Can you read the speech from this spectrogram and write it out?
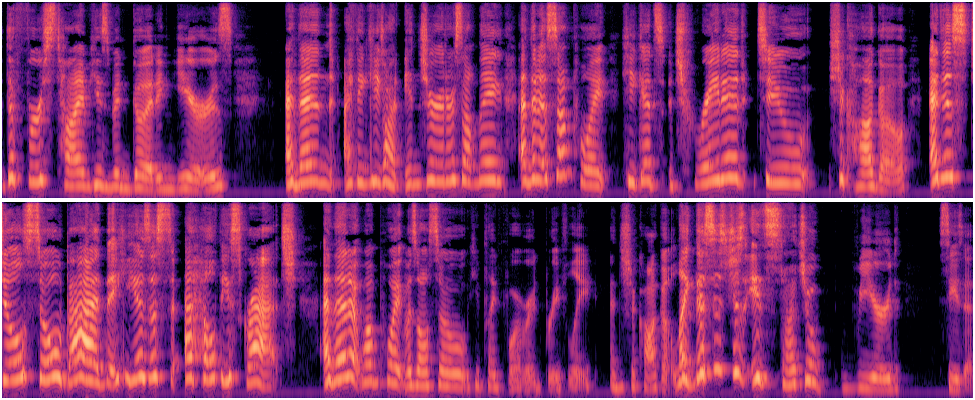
the first time he's been good in years. And then I think he got injured or something, and then at some point he gets traded to Chicago and is still so bad that he is a healthy scratch. And then at one point was also he played forward briefly in Chicago. Like this is just it's such a weird season.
